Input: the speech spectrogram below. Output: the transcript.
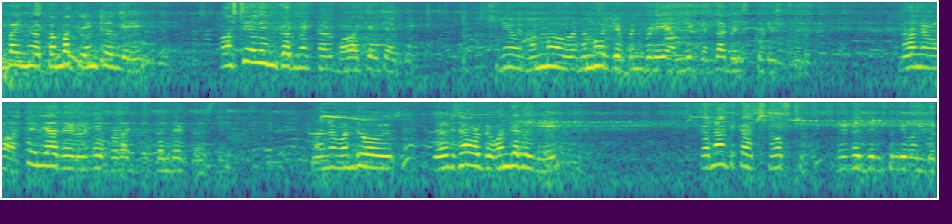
ಒಂಬೈನೂರ ತೊಂಬತ್ತೆಂಟರಲ್ಲಿ ಆಸ್ಟ್ರೇಲಿಯನ್ ಗೌರ್ಮೆಂಟ್ನವ್ರು ಭಾಳ ಕೇಳ್ತಾ ಇದ್ದೀವಿ ನೀವು ನಮ್ಮ, ನಮ್ಮವ್ರಿಗೆ ಬಂದ್ಬಿಡಿ, ಅಲ್ಲಿ ಗಂಧ ಬೆಳೆಸ್ಕೊಡಿ. ನಾನು ಆಸ್ಟ್ರೇಲಿಯಾದವರಿಗೂ ಕೂಡ ಗಂಧ ಬೆಳೆಸ್ತೀನಿ ನಾನು ಒಂದು, ಎರಡು ಸಾವಿರದ ಒಂದರಲ್ಲಿ ಕರ್ನಾಟಕ ಸ್ಟೋಪ್ ರೇಡಿಯೋ ಜಿಲ್ಸಲ್ಲಿ ಒಂದು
